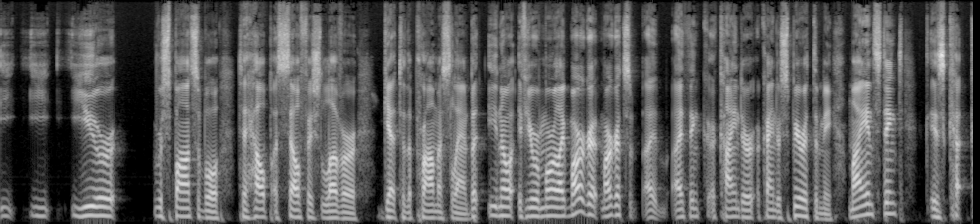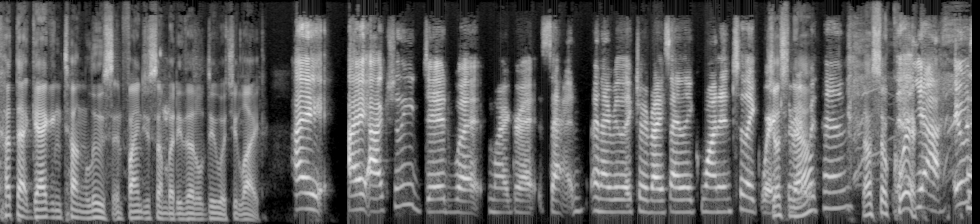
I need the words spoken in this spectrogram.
y- y- you're responsible to help a selfish lover get to the promised land. But you know, if you were more like Margaret, Margaret's I, I think a kinder a kinder spirit than me. My instinct is cut cut that gagging tongue loose and find you somebody that'll do what you like. I I actually did what Margaret said, and I really liked her advice. I like wanted to like work Just through now? it with him. That was so quick. Yeah, it was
